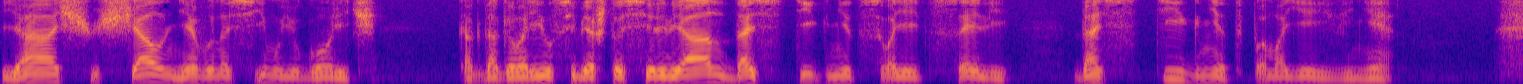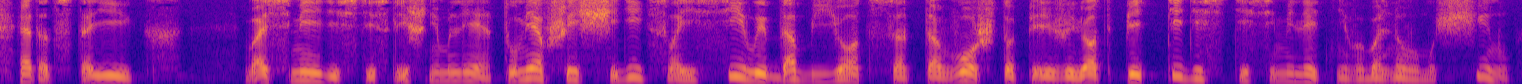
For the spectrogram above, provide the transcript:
я ощущал невыносимую горечь, когда говорил себе, что Сервиан достигнет своей цели, достигнет по моей вине. Этот старик, восьмидесяти с лишним лет, умевший щадить свои силы, добьется того, что переживет пятидесятисемилетнего больного мужчину —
